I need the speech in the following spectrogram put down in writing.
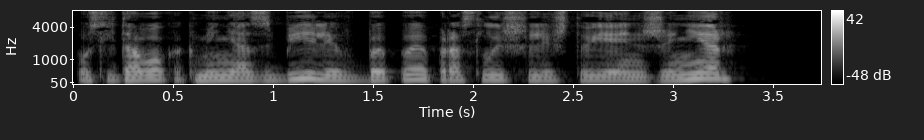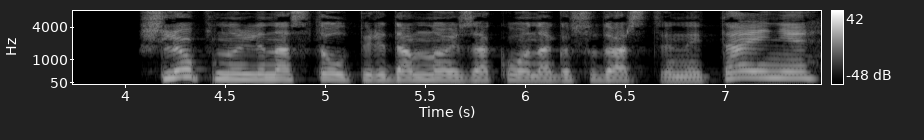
После того, как меня сбили, в БП прослышали, что я инженер, шлепнули на стол передо мной закон о государственной тайне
